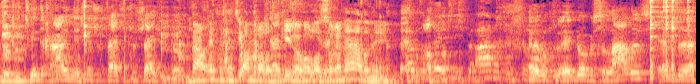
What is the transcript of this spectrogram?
Dan doe je 20 haringen en 56 sausijsbrood. Nou, en vergeet die anderhalve kilo Hollandse granalen niet. En vergeet iets bij aardappels. En dan heb ik nog enorme salades en... eh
